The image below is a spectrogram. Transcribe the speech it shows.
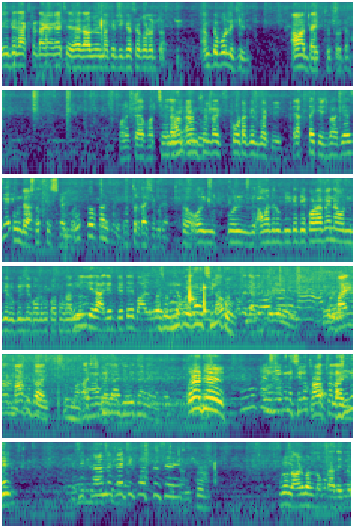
এদের একটা টাকা গেছে হ্যাঁ রাজুর মাকে জিজ্ঞাসা করো তো। আমি তো বলেছি আমার দায়িত্ব তো ওটা। অনেক টাকা খরচা হয়ে কোটা কেস বাকি? একটা কেস বাকি আছে কোনটা? ছত্রিশ নম্বর। উত্তর কাশী উত্তর কাশীপুরে। তো ওই ওই- আমাদের উকিলকে দিয়ে করাবে না ওর নিজের উকিল দিয়ে করবে কথা আমি বলল এর আগের ডেটে বারো এখানে ছিল তো? জামিন ওর মা কোথায়? ওরা যে খারাপ তো? লাগছে কান্নাকাটি করতেছে। পুরো নর্মাল লোক না দেখলে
